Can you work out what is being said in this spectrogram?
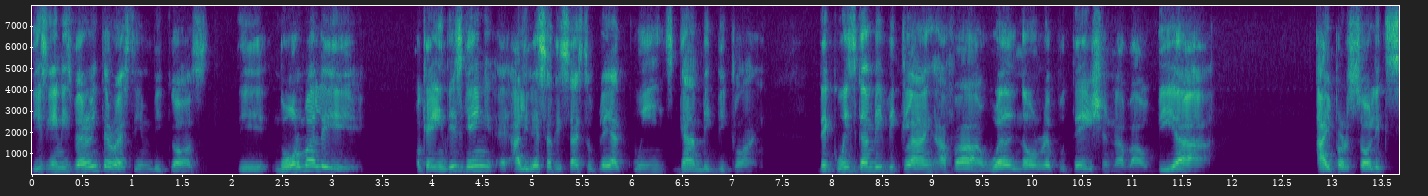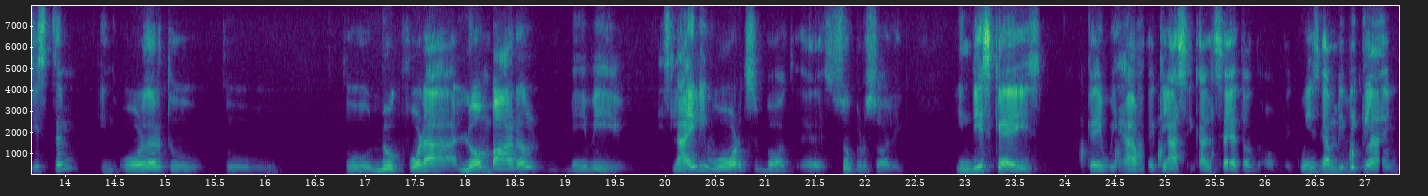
this game is very interesting because the normally Okay, in this game, eh, Alireza decides to play a Queen's Gambit Decline. The Queen's Gambit Decline have a well-known reputation about being a hypersolic system in order to, to, to look for a long battle, maybe slightly worse, but uh, supersonic. In this case, okay, we have the classical set of, of the Queen's Gambit Decline,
